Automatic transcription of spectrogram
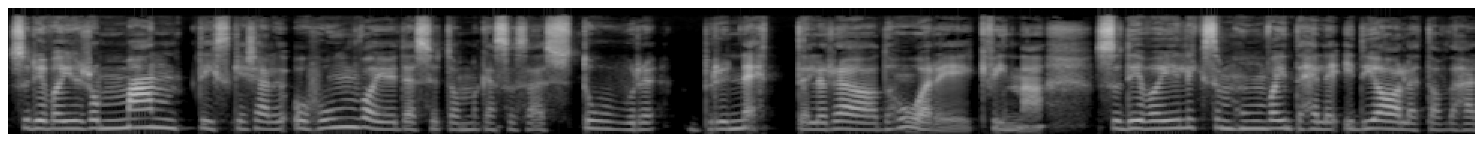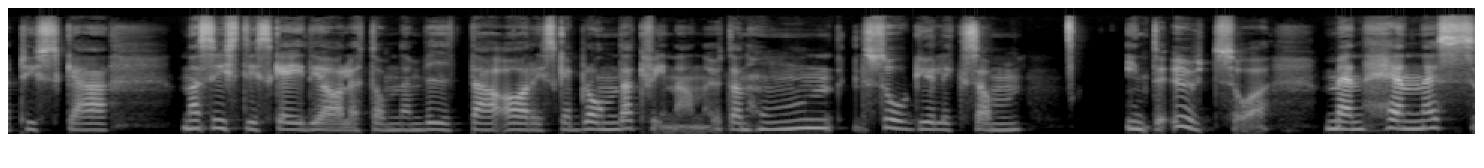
Så det var ju romantiska kärlek och hon var ju dessutom en ganska så här stor brunett eller rödhårig kvinna. Så det var ju liksom, hon var inte heller idealet av det här tyska nazistiska idealet om den vita ariska blonda kvinnan, utan hon såg ju liksom inte ut så. Men hennes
